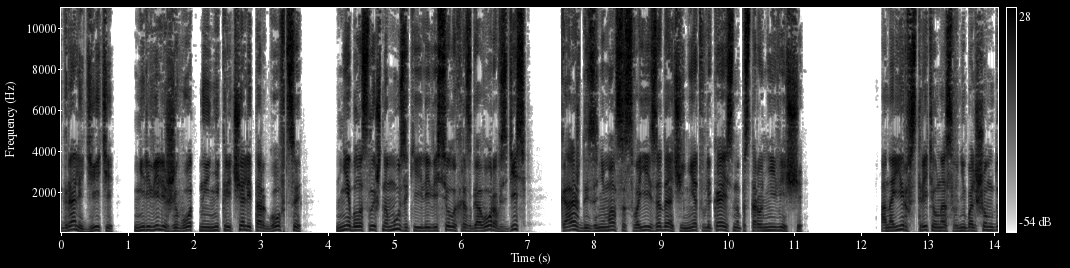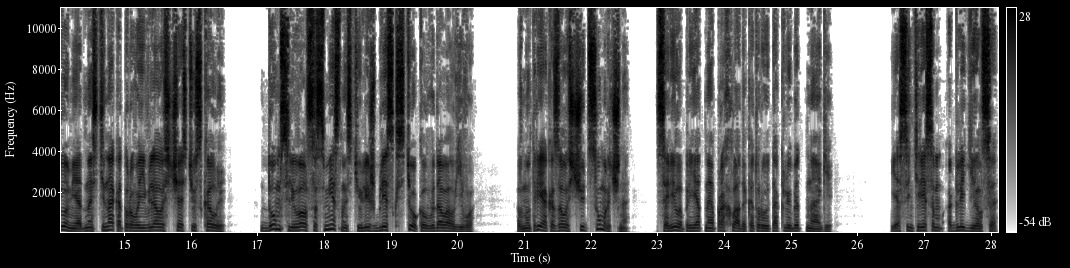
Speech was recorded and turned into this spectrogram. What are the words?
играли дети, не ревели животные, не кричали торговцы, не было слышно музыки или веселых разговоров. Здесь каждый занимался своей задачей, не отвлекаясь на посторонние вещи. Анаир встретил нас в небольшом доме, одна стена которого являлась частью скалы — Дом сливался с местностью, лишь блеск стекол выдавал его. Внутри оказалось чуть сумрачно, царила приятная прохлада, которую так любят наги. Я с интересом огляделся,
